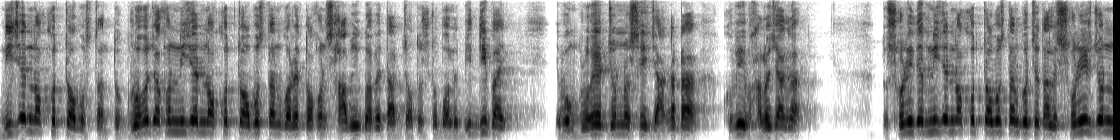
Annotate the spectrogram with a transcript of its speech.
নিজের নক্ষত্র অবস্থান। তো গ্রহ যখন নিজের নক্ষত্র অবস্থান করে, তখন স্বাভাবিকভাবে তার যথেষ্ট বলে বৃদ্ধি পায় এবং গ্রহের জন্য সেই জায়গাটা খুবই ভালো জায়গা। তো শনিদেব নিজের নক্ষত্র অবস্থান করছে, তাহলে শনির জন্য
